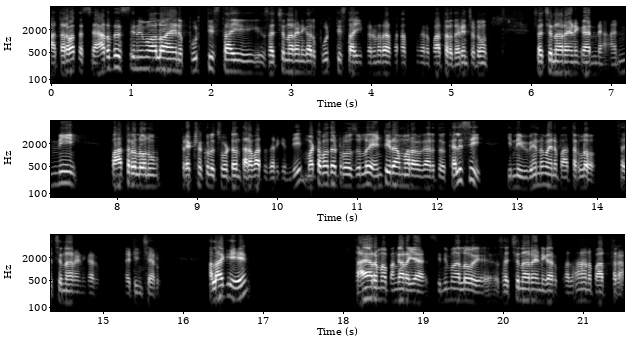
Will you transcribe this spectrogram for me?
ఆ తర్వాత శారద సినిమాలో ఆయన పూర్తి స్థాయి సత్యనారాయణ గారు పూర్తి స్థాయి కరుణరాసాత్మకమైన పాత్ర ధరించడం సత్యనారాయణ గారిని అన్ని పాత్రలోనూ ప్రేక్షకులు చూడడం తర్వాత జరిగింది. మొట్టమొదటి రోజుల్లో ఎన్టీ రామారావు గారితో కలిసి ఇన్ని విభిన్నమైన పాత్రలో సత్యనారాయణ గారు నటించారు. అలాగే తాయారమ్మ బంగారయ్య సినిమాలో సత్యనారాయణ గారు ప్రధాన పాత్ర.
